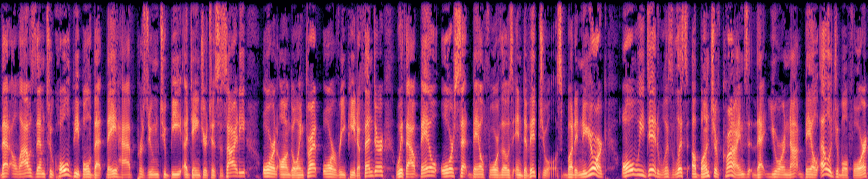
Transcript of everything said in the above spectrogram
that allows them to hold people that they have presumed to be a danger to society or an ongoing threat or repeat offender without bail or set bail for those individuals. But in New York, all we did was list a bunch of crimes that you are not bail eligible for.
